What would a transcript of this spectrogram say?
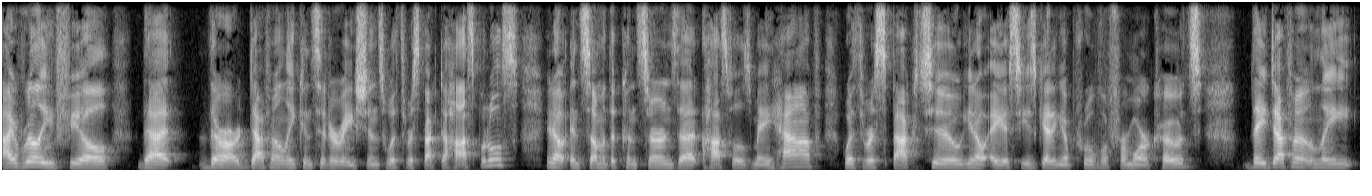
I really feel that there are definitely considerations with respect to hospitals, you know, and some of the concerns that hospitals may have with respect to, you know, ASCs getting approval for more codes. They definitely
